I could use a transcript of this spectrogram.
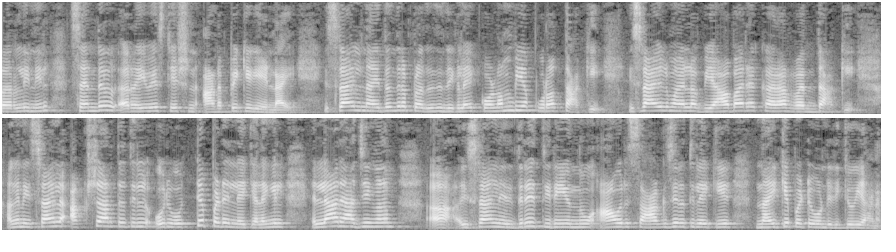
ബെർലിനിൽ സെൻട്രൽ റെയിൽവേ സ്റ്റേഷൻ അടപ്പിക്കുകയുണ്ടായി. ഇസ്രായേൽ നയതന്ത്ര പ്രതിനിധികളെ കൊളംബിയ പുറത്താക്കി. ഇസ്രായേലുമായുള്ള വ്യാപാര കരാർ റദ്ദാക്കി. അങ്ങനെ ഇസ്രായേൽ അക്ഷാർത്ഥത്തിൽ ഒരു ഒറ്റപ്പെടലിലേക്ക് അല്ലെങ്കിൽ എല്ലാ രാജ്യങ്ങളും ഇസ്രായേലിനെതിരെ ഇസ്രായേലിനെതിരെ തിരിയുന്നു ആ ഒരു സാഹചര്യത്തിലേക്ക് നയിക്കപ്പെട്ടുകൊണ്ടിരിക്കുകയാണ്.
